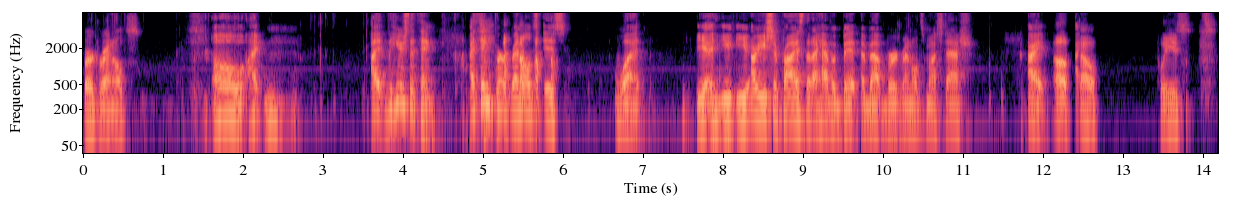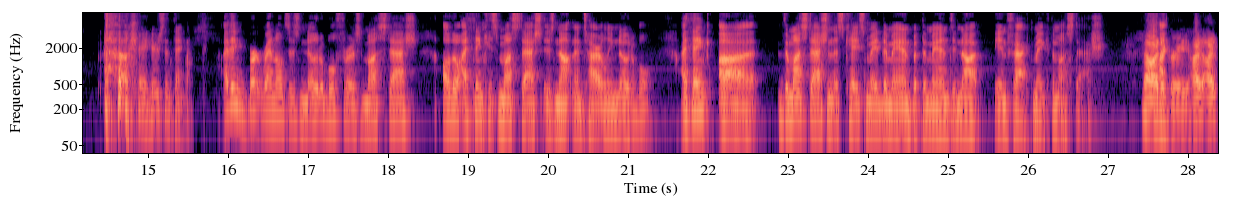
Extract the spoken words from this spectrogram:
Burt Reynolds. Oh, I. I here's the thing. I think Burt Reynolds is what. Yeah, you, you are you surprised that I have a bit about Burt Reynolds' mustache? All right. Oh I- no, please. okay, here's the thing. I think Burt Reynolds is notable for his mustache, although I think his mustache is not entirely notable. I think uh, the mustache in this case made the man, but the man did not, in fact, make the mustache. No, I'd I- agree. I, I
